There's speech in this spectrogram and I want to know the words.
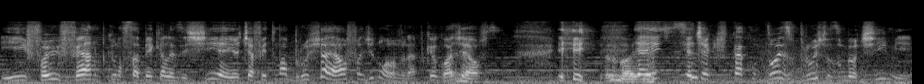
E foi um inferno porque eu não sabia que ela existia e eu tinha feito uma bruxa elfa de novo, né? Porque eu gosto de elfos. E, e aí eu tinha que ficar com dois bruxos no meu time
